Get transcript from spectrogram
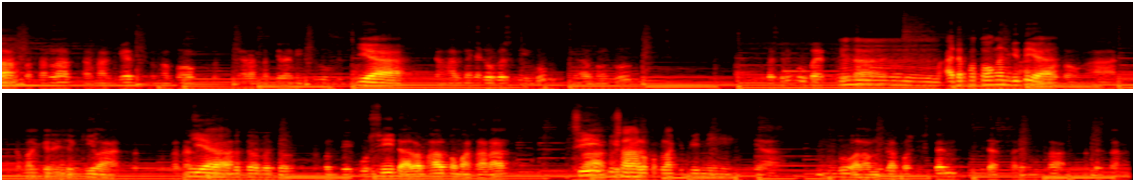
bang pesanlah pesan nugget setengah box punya rasa tiramisu gitu. Iya. yang harganya dua belas ribu ya Bang Dul belas ribu bayar kita Hmm, ada potongan gitu Ada ya? potongan ada bagi rezeki lah seperti itu karena Iya, betul betul. kontribusi dalam hal pemasaran Si usaha luka pelakip ini. ya Hmm. itu alhamdulillah konsisten tidak saya buka sampai sekarang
